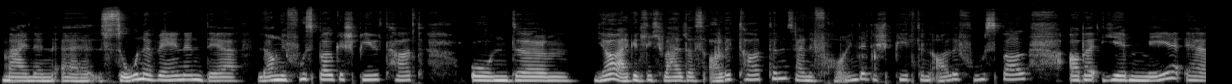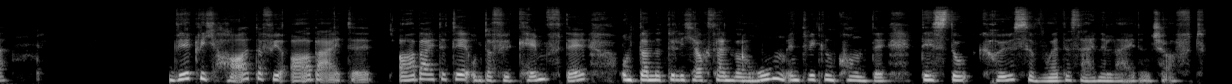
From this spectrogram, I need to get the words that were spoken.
meinen äh, Sohn erwähnen, der lange Fußball gespielt hat und ähm, ja, eigentlich, weil das alle taten, seine Freunde, die spielten alle Fußball, aber je mehr er wirklich hart dafür arbeitet arbeitete und dafür kämpfte und dann natürlich auch sein Warum entwickeln konnte, desto größer wurde seine Leidenschaft.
